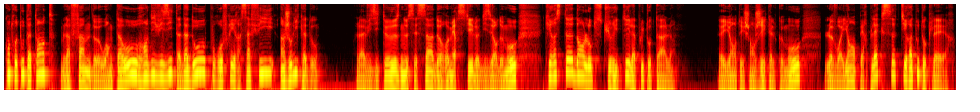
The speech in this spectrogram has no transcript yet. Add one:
Contre toute attente, la femme de Wang Tao rendit visite à Dado pour offrir à sa fille un joli cadeau. La visiteuse ne cessa de remercier le diseur de mots, qui restait dans l'obscurité la plus totale. Ayant échangé quelques mots, le voyant perplexe tira tout au clair.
